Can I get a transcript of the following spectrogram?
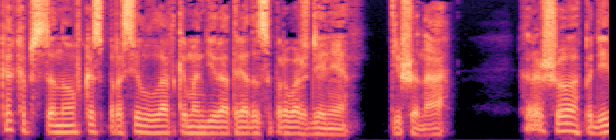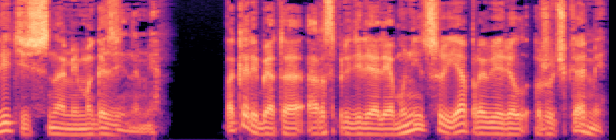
«Как обстановка?» — спросил Влад командира отряда сопровождения. «Тишина. «Хорошо, поделитесь с нами магазинами». Пока ребята распределяли амуницию, я проверил жучками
